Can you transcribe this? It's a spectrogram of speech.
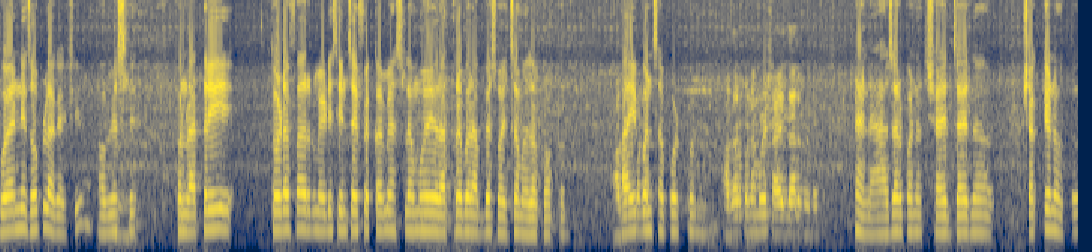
गोळ्यांनी झोप लागायची ऑब्विसली पण रात्री थोडंफार मेडिसिनचा इफेक्ट कमी असल्यामुळे रात्रभर अभ्यास व्हायचा माझा प्रॉपर आई पण सपोर्ट पण. आजारपणामुळे शाळेत जायला भेटत नाही. नाही आजारपणात शाळेत जाणं शक्य नव्हतं.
